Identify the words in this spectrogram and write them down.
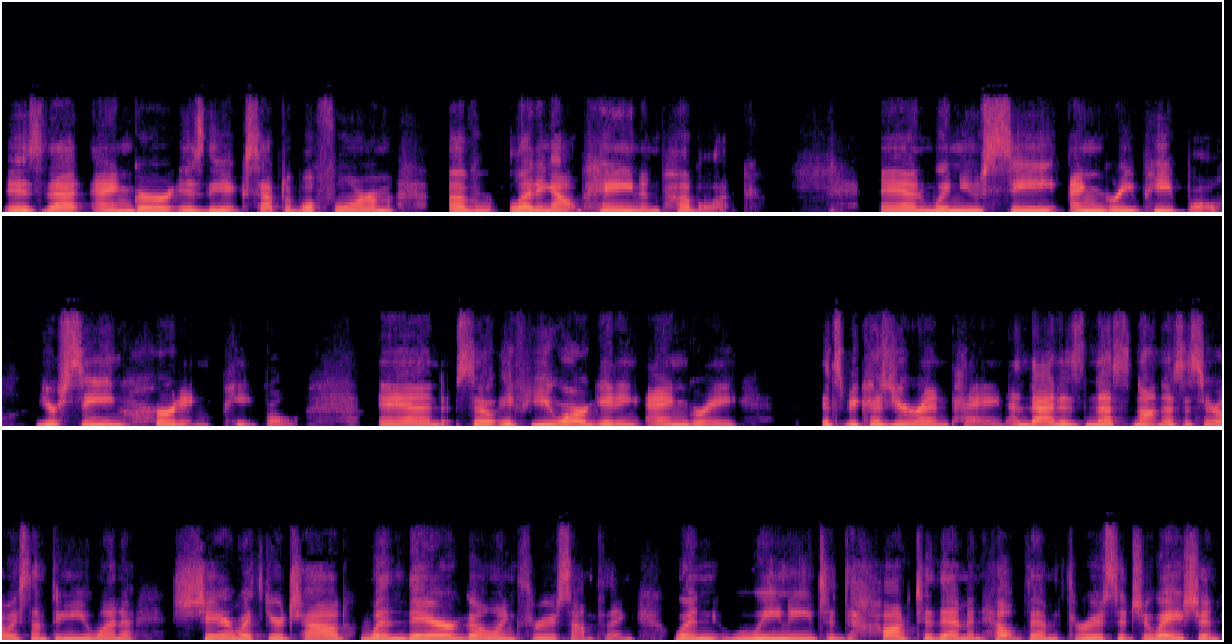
is that anger is the acceptable form of letting out pain in public and when you see angry people, you're seeing hurting people. And so if you are getting angry, it's because you're in pain. And that is ne- not necessarily something you want to share with your child when they're going through something. When we need to talk to them and help them through a situation,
